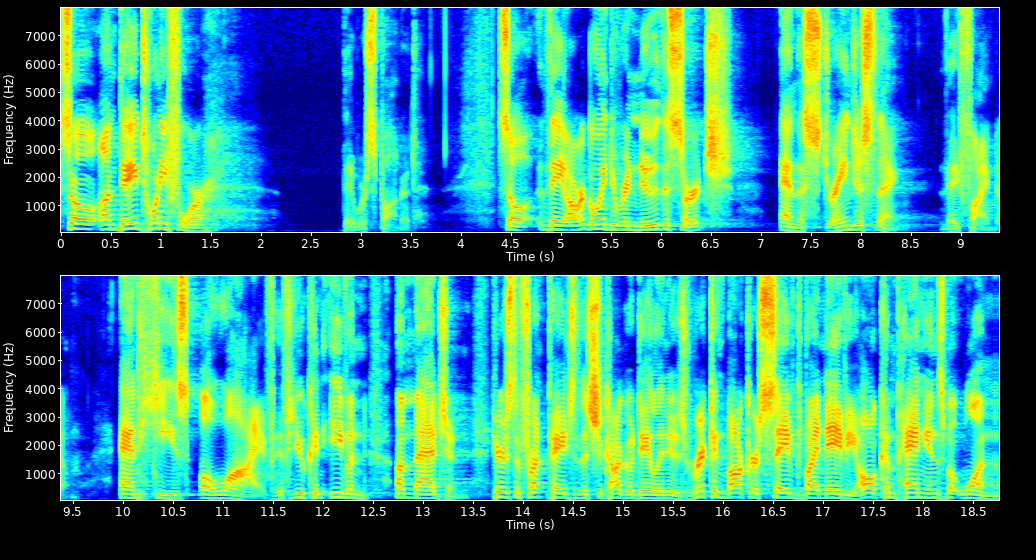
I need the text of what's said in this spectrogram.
So on day 24, they were spotted. So they are going to renew the search, and the strangest thing, they find him and he's alive. If you can even imagine. Here's the front page of the Chicago Daily News Rickenbacker saved by Navy, all companions but one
